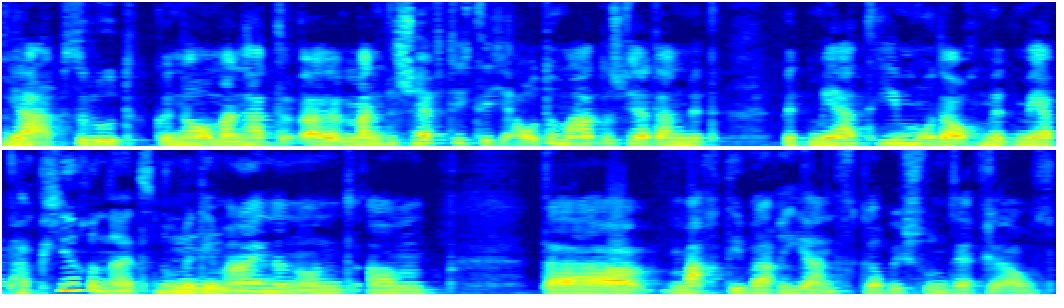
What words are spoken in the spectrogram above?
Ja, absolut, genau. Man hat, äh, man beschäftigt sich automatisch ja dann mit, mit mehr Themen oder auch mit mehr Papieren als nur mhm. mit dem einen und ähm, da macht die Varianz, glaube ich, schon sehr viel aus.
